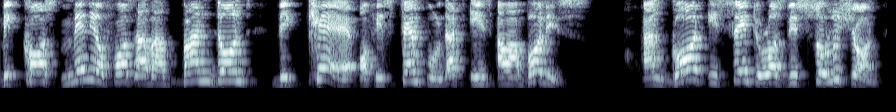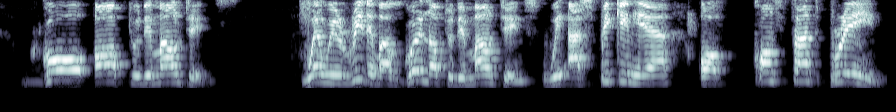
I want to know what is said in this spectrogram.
because many of us have abandoned the care of his temple that is our bodies. And God is saying to us this solution, go up to the mountains. When we read about going up to the mountains, we are speaking here of constant praying.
